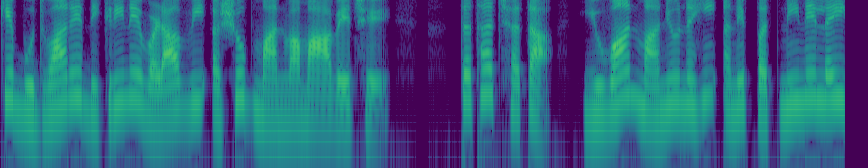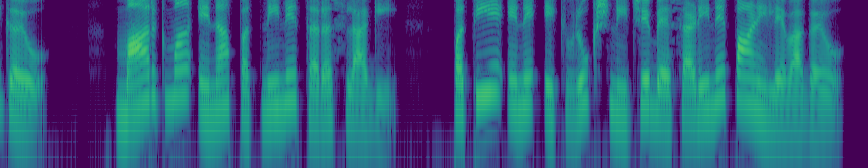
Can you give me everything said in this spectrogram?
કે બુધવારે દીકરીને વળાવવી અશુભ માનવામાં આવે છે. તથા છતાં, યુવાન માન્યો નહીં અને પત્નીને લઈ ગયો. માર્ગમાં એના પત્નીને તરસ લાગી. પતિએ એને એક વૃક્ષ નીચે બેસાડીને પાણી લેવા ગયો.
